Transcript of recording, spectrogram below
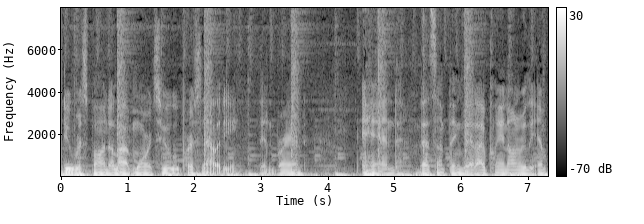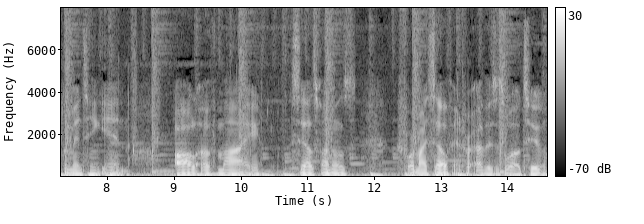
do respond a lot more to personality than brand and that's something that I plan on really implementing in all of my sales funnels for myself and for others as well too.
